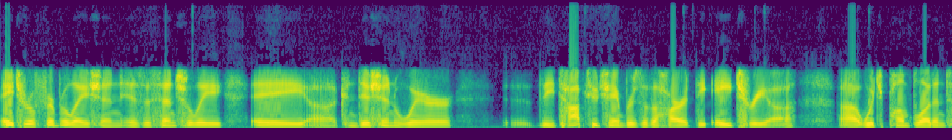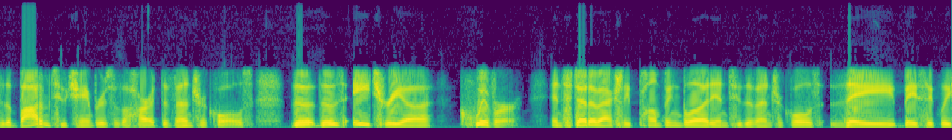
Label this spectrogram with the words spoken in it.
Atrial fibrillation is essentially a uh, condition where the top two chambers of the heart, the atria, uh, which pump blood into the bottom two chambers of the heart, the ventricles, the, those atria quiver. Instead of actually pumping blood into the ventricles, they basically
